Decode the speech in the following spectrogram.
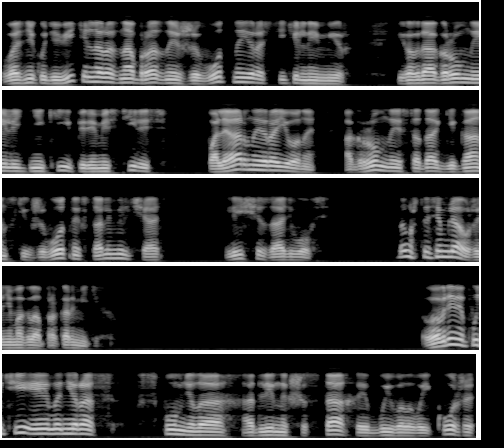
возник удивительно разнообразный животный и растительный мир. И когда огромные ледники переместились в полярные районы, огромные стада гигантских животных стали мельчать или исчезать вовсе, потому что земля уже не могла прокормить их. Во время пути Эйла не раз вспомнила о длинных шестах и буйволовой коже,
